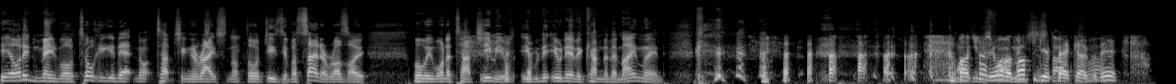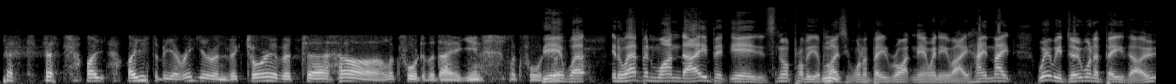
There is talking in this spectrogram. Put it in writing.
yeah, I didn't mean well talking about not touching a race, and I thought, geez, if I say to Rosso, well, we want to touch him, he'll, he'll, he'll never come to the mainland. I'll tell you what, I'd love to get back over there. I, I used to be a regular in Victoria, but uh, oh, look forward to the day again. Look forward yeah, to it. well, it'll happen one day, but yeah, it's not probably a place mm. you want to be right now anyway. Hey, mate, where we do want to be, though,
